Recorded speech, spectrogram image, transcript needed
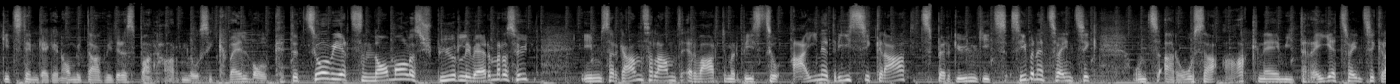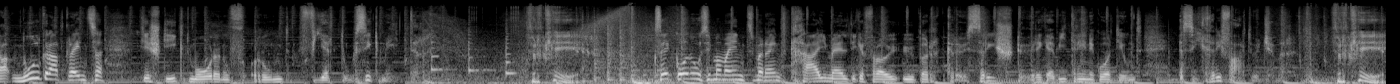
gibt es dann gegen Nachmittag wieder ein paar harmlose Quellwolken. Dazu wird es nochmal ein Spürchen wärmer als heute. Im Sarganserland erwarten wir bis zu 31 Grad. In Bergün gibt es 27 und in Arosa angenehme 23 Grad. 0 Grad Grenze, die steigt morgen auf rund 4000 Meter. Verkehr. Sieht gut aus im Moment. Wir haben keine Meldungen frei über größere Störungen. Weiterhin eine gute und eine sichere Fahrt wünschen wir. Verkehr.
